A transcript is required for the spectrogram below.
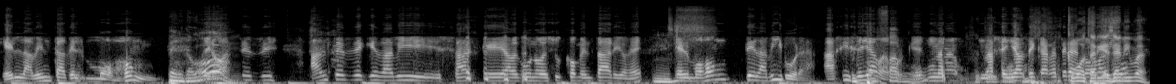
que es la venta del mojón. Perdón. Pero Oh. antes de antes de que David saque alguno de sus comentarios, ¿eh? Mm. el mojón de la víbora, así se Por llama, favor. porque es una, una señal de carretera. ¿Cómo estaría ese animal?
